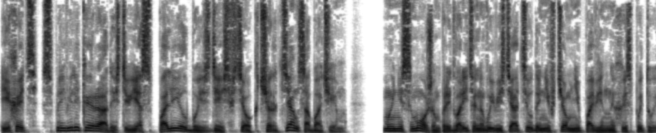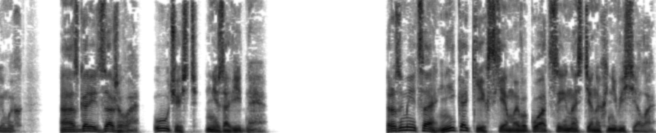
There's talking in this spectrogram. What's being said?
И хоть с превеликой радостью я спалил бы здесь все к чертям собачьим, мы не сможем предварительно вывести отсюда ни в чем не повинных испытуемых, а сгореть заживо — участь незавидная. Разумеется, никаких схем эвакуации на стенах не висело.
